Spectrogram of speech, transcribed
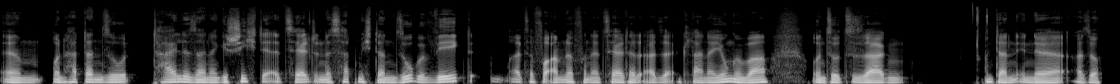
ähm, und hat dann so Teile seiner Geschichte erzählt und das hat mich dann so bewegt, als er vor allem davon erzählt hat, als er ein kleiner Junge war und sozusagen dann in der, also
